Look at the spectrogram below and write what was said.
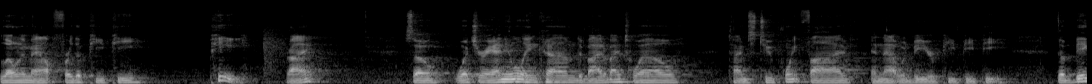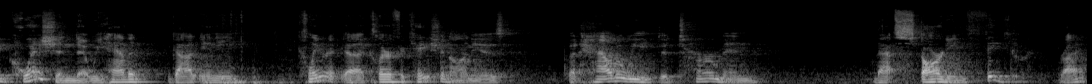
loan amount for the PPP, right? So what's your annual income divided by 12 times 2.5, and that would be your PPP. The big question that we haven't got any clear, uh, clarification on is, but how do we determine that starting figure, right?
